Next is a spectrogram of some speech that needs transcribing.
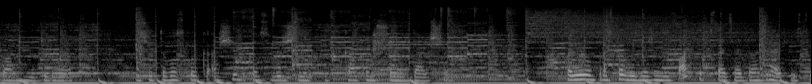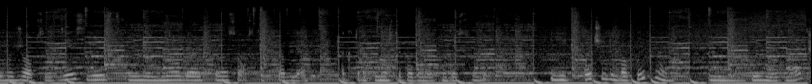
главных героев, за счет того, сколько ошибок он совершил и как он шел дальше. Помимо простого изложения фактов, кстати, о биографии Стива Джобса, здесь есть и много философских проблем, о которых вы можете подумать на досуге. И очень любопытно было узнать,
